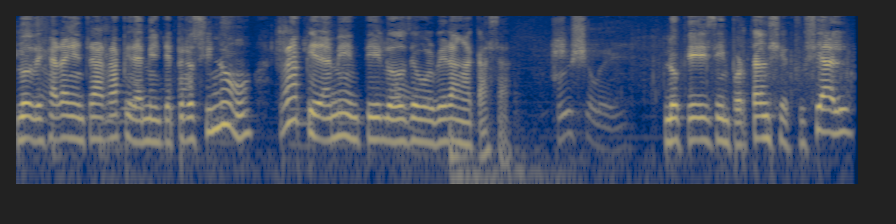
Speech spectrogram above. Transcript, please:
lo dejarán entrar rápidamente, pero si no, rápidamente los devolverán a casa. Lo que es de importancia crucial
